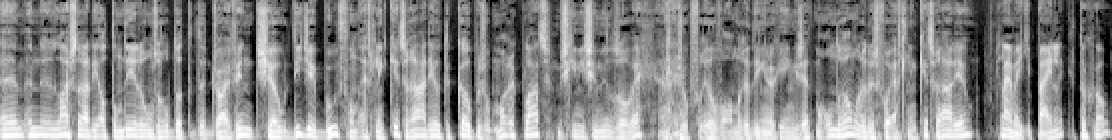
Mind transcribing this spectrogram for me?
Um, een luisteraar die attendeerde ons erop dat de drive-in show DJ Booth van Efteling Kids Radio te koop is op Marktplaats. Misschien is hij inmiddels al weg. En hij is ook voor heel veel andere dingen nog ingezet. Maar onder andere dus voor Efteling Kids Radio. Klein beetje pijnlijk, toch wel?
